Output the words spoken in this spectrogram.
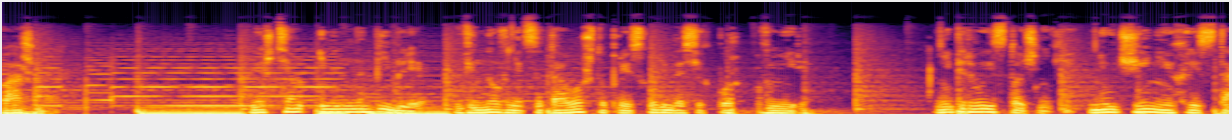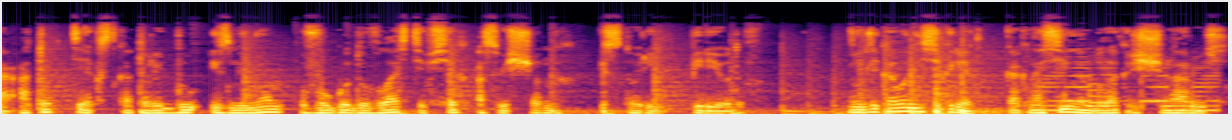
важное. Меж тем именно Библия – виновница того, что происходит до сих пор в мире. Не первоисточники, не учение Христа, а тот текст, который был изменен в угоду власти всех освященных историй периодов. Ни для кого не секрет, как насильно была крещена Русь.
